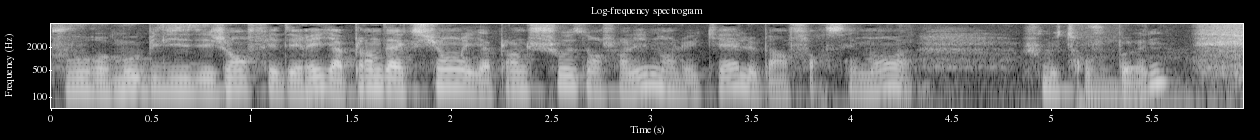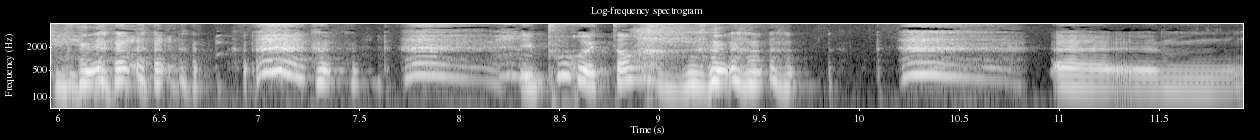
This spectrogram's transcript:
pour mobiliser des gens, fédérer. Il y a plein d'actions, il y a plein de choses dans Champ Libre dans lesquelles, ben, forcément, je me trouve bonne. et pour autant, euh,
